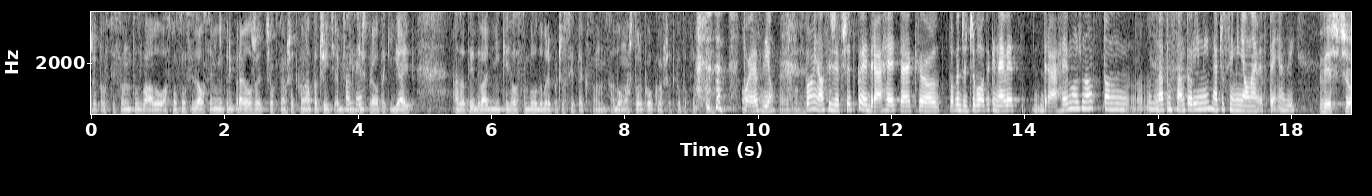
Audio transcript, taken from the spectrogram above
že proste som to zvládol, aspoň som si za 8 dní pripravil, že čo chcem všetko natočiť, aby som okay. tiež spravil taký guide. A za tie dva dní, keď vlastne bolo dobré počasie, tak som sadol na štvorkolku a všetko to proste... Pojazdil. Spomínal si, že všetko je drahé, tak povedz, že čo bolo také najviac drahé možno v tom, na tom Santorini? Na čo si minal najviac peniazy? Vieš čo,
